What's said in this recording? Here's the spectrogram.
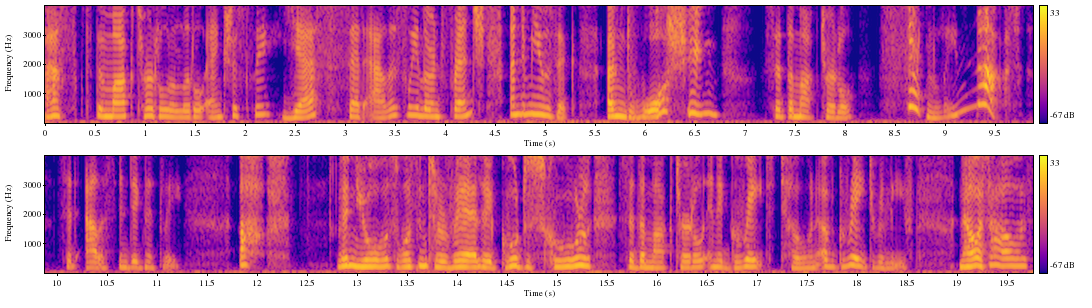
asked the Mock Turtle a little anxiously. Yes, said Alice. We learned French and music. And washing? said the Mock Turtle. Certainly not, said Alice indignantly. Ah, then yours wasn't a really good school, said the Mock Turtle in a great tone of great relief. Now at ours,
